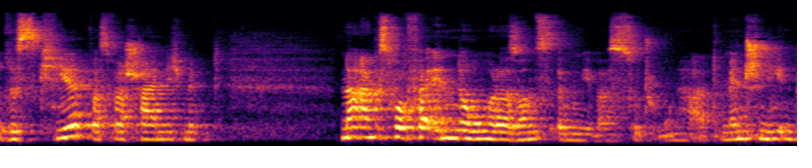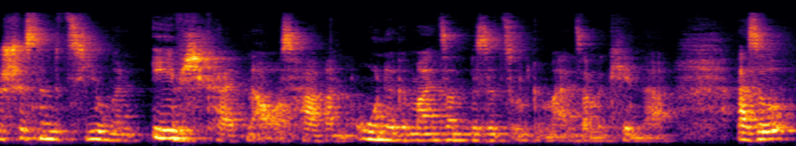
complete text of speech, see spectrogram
riskiert, was wahrscheinlich mit einer Angst vor Veränderung oder sonst irgendwie was zu tun hat. Menschen, die in beschissenen Beziehungen Ewigkeiten ausharren, ohne gemeinsamen Besitz und gemeinsame Kinder. Also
